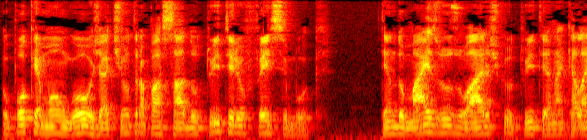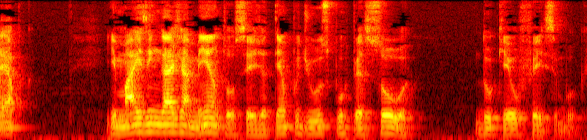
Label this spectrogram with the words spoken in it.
o Pokémon Go já tinha ultrapassado o Twitter e o Facebook, tendo mais usuários que o Twitter naquela época e mais engajamento, ou seja, tempo de uso por pessoa, do que o Facebook.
